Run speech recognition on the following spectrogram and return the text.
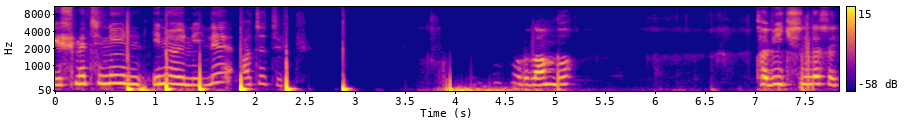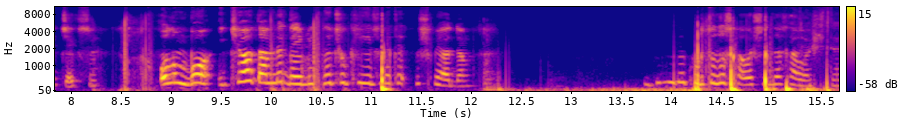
İsmet İnönü ile Atatürk. Soru lan bu. Tabii ikisini de seçeceksin. Oğlum bu iki adam da devletine çok iyi hizmet etmiş bir adam. İkisi de Kurtuluş Savaşı'nda savaştı.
